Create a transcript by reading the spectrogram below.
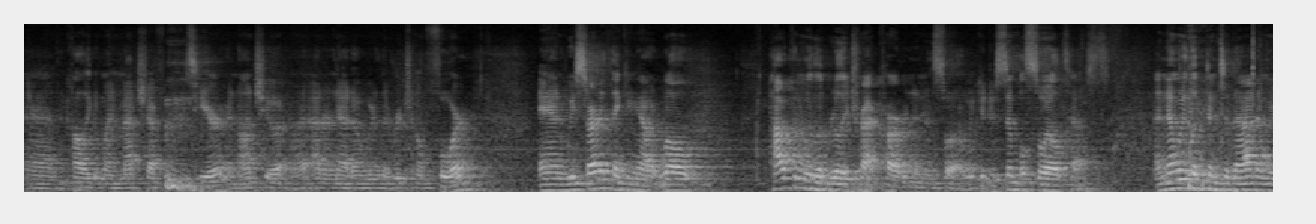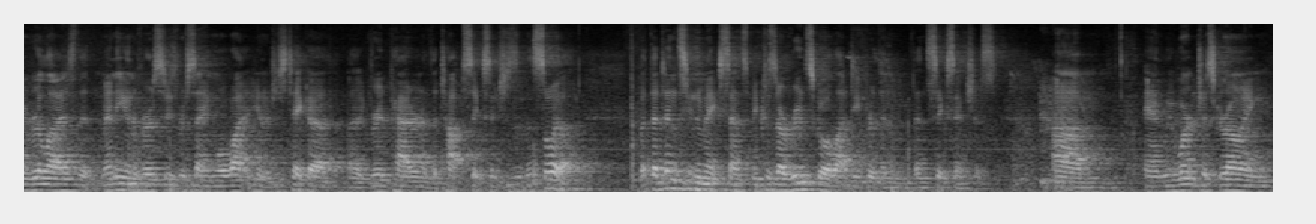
and a colleague of mine, Matt Sheffer, who's here, and Ancio Adornetto, we were the original four. And we started thinking out, well, how can we really track carbon in the soil? We could do simple soil tests. And then we looked into that and we realized that many universities were saying, well, why, you know, just take a, a grid pattern of the top six inches of the soil. But that didn't seem to make sense because our roots go a lot deeper than, than six inches. Um, and we weren't just growing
